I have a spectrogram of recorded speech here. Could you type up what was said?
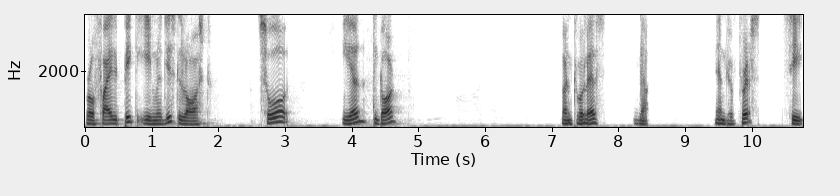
profile pic image is lost. So here dot control s now and refresh see.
